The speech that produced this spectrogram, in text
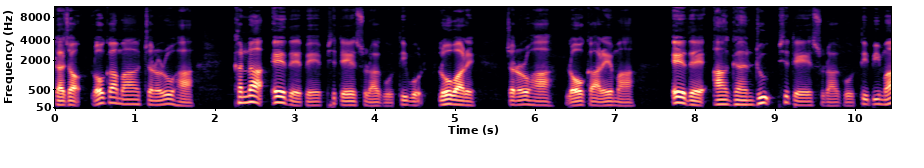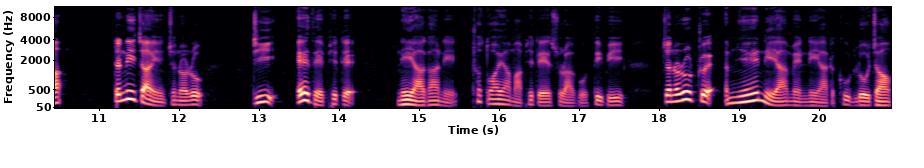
ဒါကြောင့်လောကမှာကျွန်တော်တို့ဟာ ခဏဧည့်သည်ပဲဖြစ်တယ်ဆိုတာကိုသိဖို့လိုပါတယ်ကျွန်တော်တို့ဟာလောကထဲမှာဧည့်သည်အာဂန္တုဖြစ်တယ်ဆိုတာကိုသိပြီးမှတနေ့ကျရင်ကျွန်တော်တို့ဒီဧည့်သည်ဖြစ်တဲ့နေရာကနေထွက်သွားရမှာဖြစ်တယ်ဆိုတာကိုသိပြီးကျွန်တော်တို့အတွက်အမြဲနေရမယ့်နေရာတစ်ခုလိုချောင်း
